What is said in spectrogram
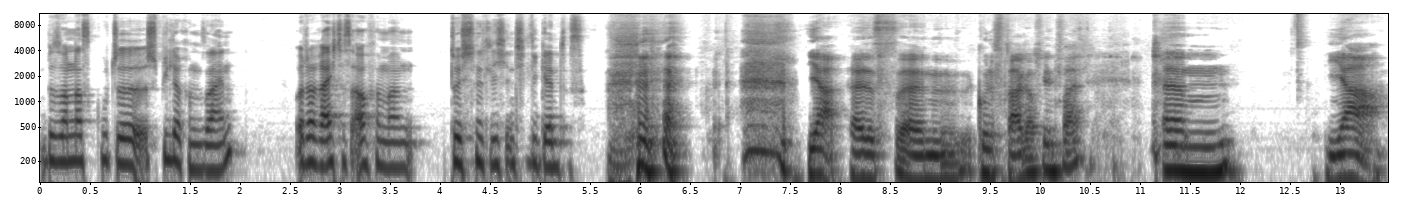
besonders gute Spielerin sein? Oder reicht es auch, wenn man durchschnittlich intelligent ist? ja, äh, das ist äh, eine coole Frage auf jeden Fall. Ähm, ja,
